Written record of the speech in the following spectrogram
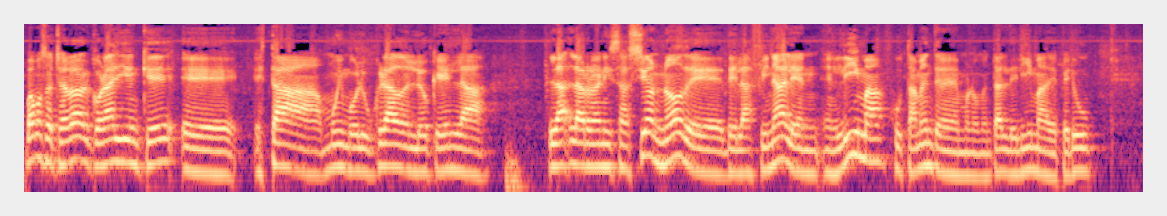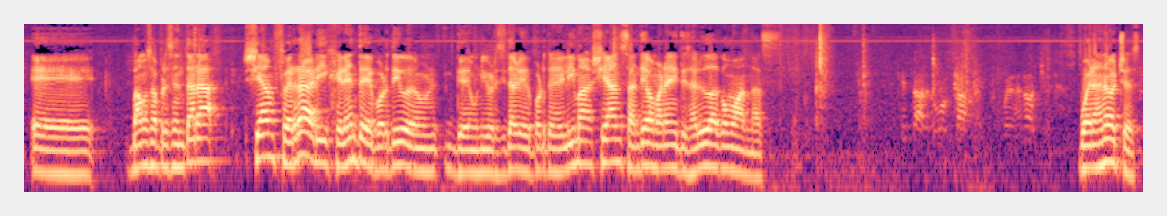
Vamos a charlar con alguien que eh, está muy involucrado en lo que es la, la, organización ¿no? de, de, la final en, en, Lima, justamente en el Monumental de Lima de Perú. Eh, vamos a presentar a Jean Ferrari, gerente deportivo de, de Universitario de Deportes de Lima. Jean, Santiago Marani te saluda, ¿cómo andas? ¿Qué tal? ¿Cómo estás? Buenas noches. Buenas noches.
